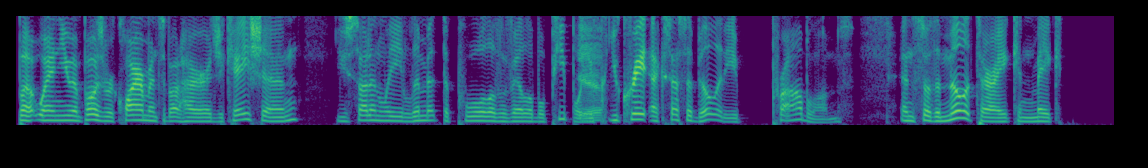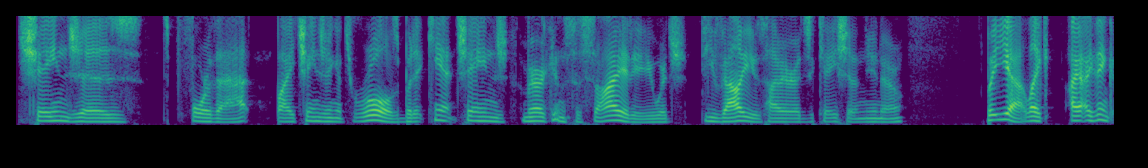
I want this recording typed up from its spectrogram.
But when you impose requirements about higher education, you suddenly limit the pool of available people. Yeah. You, you create accessibility problems. And so the military can make changes for that by changing its rules, but it can't change American society, which devalues higher education, you know? But yeah, like I, I think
